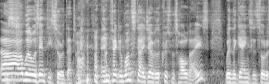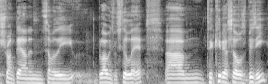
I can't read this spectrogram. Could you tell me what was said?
Uh, well, it was empty sewer at that time. and in fact, at one stage over the Christmas holidays, when the gangs had sort of shrunk down and some of the blowings were still there, um, to keep ourselves busy,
